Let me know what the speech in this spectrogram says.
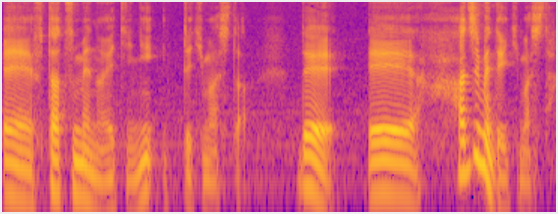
えー、2つ目の駅に行ってきました。で、えー、初めて行きました。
